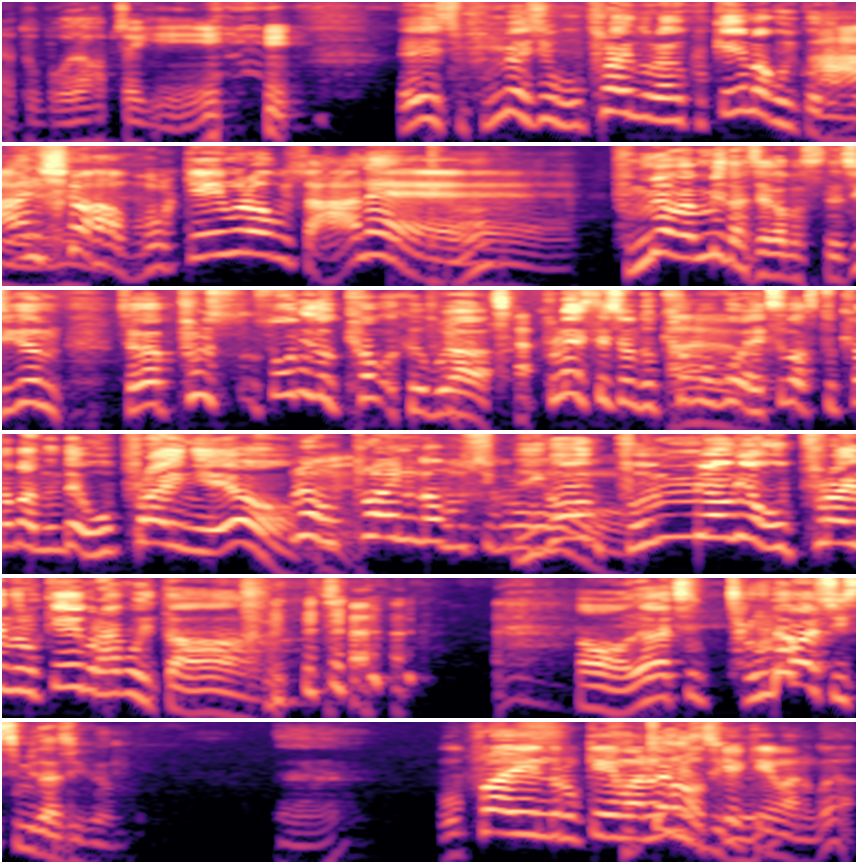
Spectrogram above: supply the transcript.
야, 또 뭐야, 갑자기. 에이, 지금 분명히 지금 오프라인으로 해놓고 게임하고 있거든요. 아니야 뭘 게임을 하고 있어 안 해. 분명합니다. 제가 봤을 때 지금 제가 풀 소니도 켜 그 뭐야 플레이스테이션도 켜보고 엑스박스도 켜봤는데 오프라인이에요. 그래 오프라인 가봅시그로 이건 분명히 오프라인으로 게임을 하고 있다. 어, 내가 지금 장담할 수 있습니다 지금. 오프라인으로 게임하는 건 어떻게 지금. 게임하는 거야?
